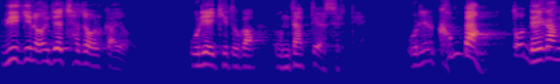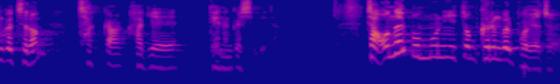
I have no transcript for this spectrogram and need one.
위기는 언제 찾아올까요? 우리의 기도가 응답되었을 때 우리는 금방 또 내가 한 것처럼 착각하게 되는 것입니다. 자, 오늘 본문이 좀 그런 걸 보여줘요.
